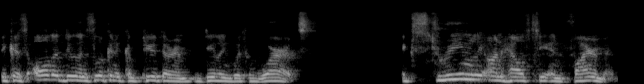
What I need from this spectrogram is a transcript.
because all they're doing is looking at a computer and dealing with words. Extremely unhealthy environment.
